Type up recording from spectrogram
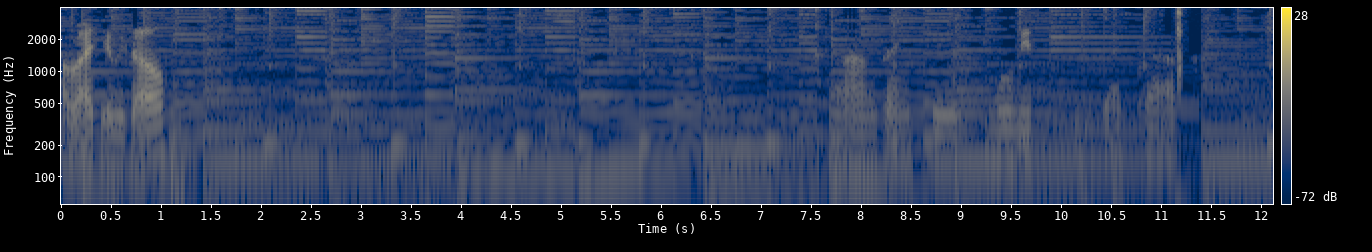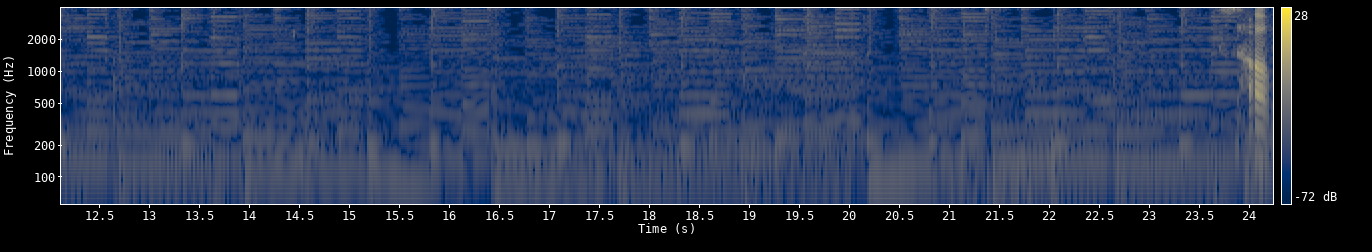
alright here we go. I'm going to move it to the desktop. So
